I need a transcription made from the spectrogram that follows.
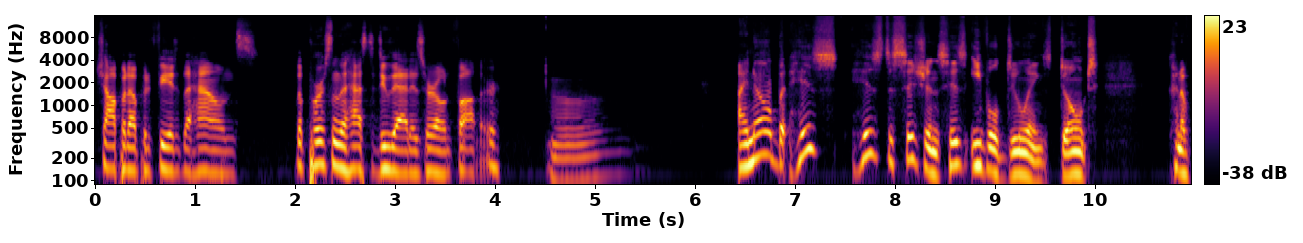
chop it up and feed it to the hounds," the person that has to do that is her own father. Uh, I know, but his his decisions, his evil doings, don't kind of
